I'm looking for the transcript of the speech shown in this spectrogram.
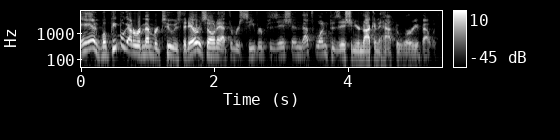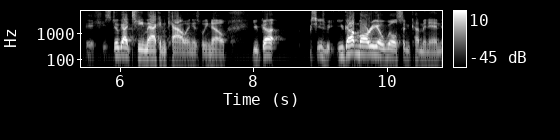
And what people got to remember too is that Arizona at the receiver position, that's one position you're not going to have to worry about with Fisch. You still got T Mac and Cowing, as we know. You got, excuse me, you got Mario Wilson coming in.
